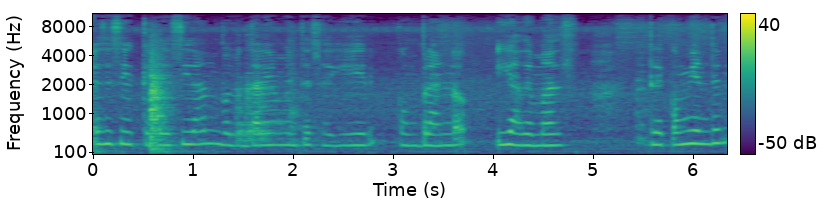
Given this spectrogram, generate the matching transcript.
es decir, que decidan voluntariamente seguir comprando y además recomienden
